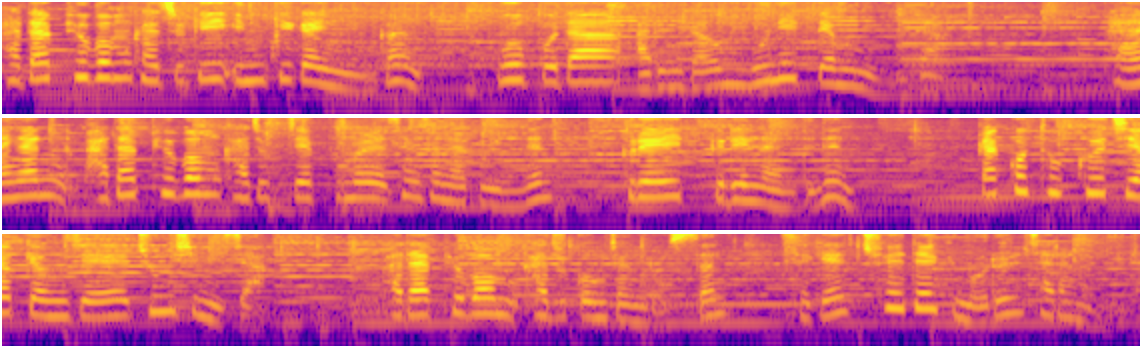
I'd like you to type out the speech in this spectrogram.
바다 표범 가죽이 인기가 있는 건 무엇보다 아름다운 무늬 때문입니다. 다양한 바다 표범 가죽 제품을 생산하고 있는 그레이트 그린란드는 까코토쿠 지역 경제의 중심이자 바다 표범 가죽 공장으로선 세계 최대 규모를 자랑합니다.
